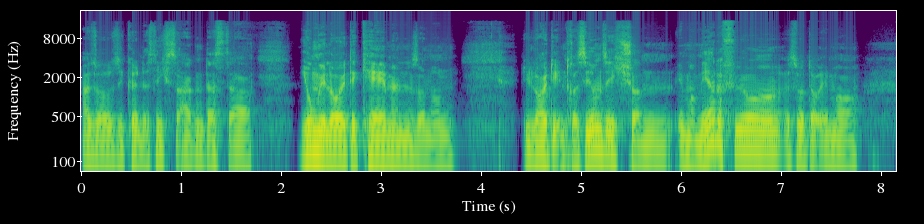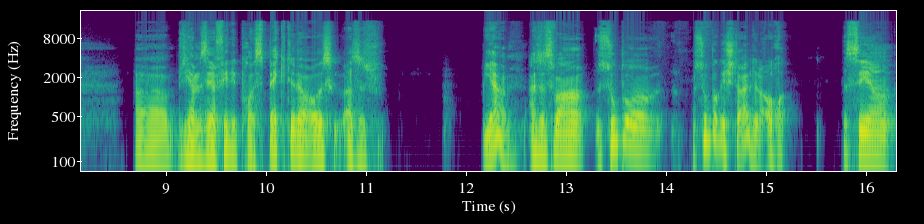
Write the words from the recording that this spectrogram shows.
Also sie können es nicht sagen, dass da junge Leute kämen, sondern die Leute interessieren sich schon immer mehr dafür. Es wird auch immer, äh, sie haben sehr viele Prospekte da aus, also ja, also es war super, super gestaltet, auch sehr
